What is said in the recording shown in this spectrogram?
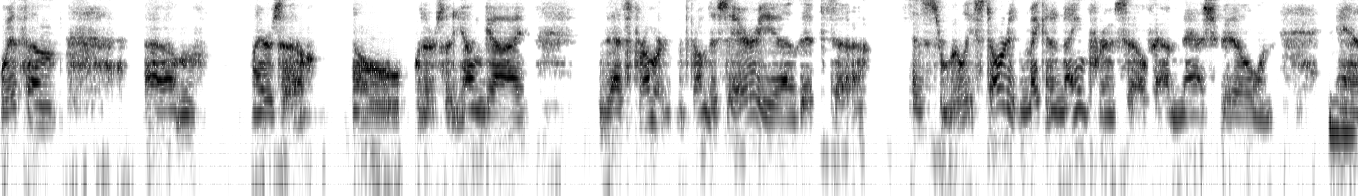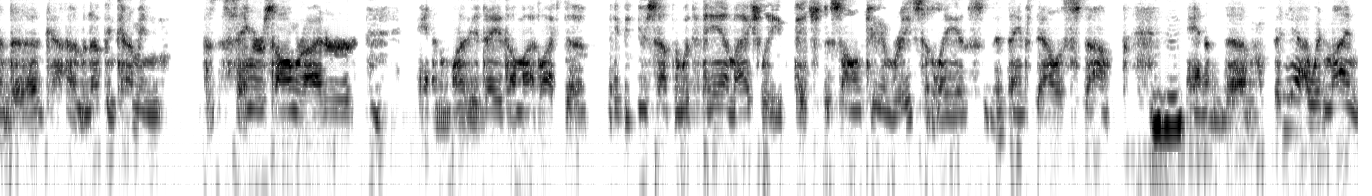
with them. Um, there's a oh, there's a young guy that's from from this area that uh, has really started making a name for himself out in Nashville, and Mhm. and uh, kind of an up and coming singer songwriter. And one of the days I might like to maybe do something with him. I actually pitched a song to him recently. It's, his name's Dallas Stump. hmm And um, but yeah, I wouldn't mind.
